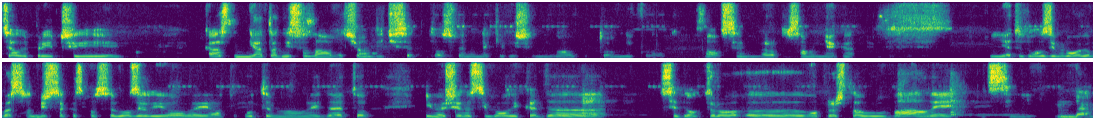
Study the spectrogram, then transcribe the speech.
celoj priči, kasnije, ja tad nisam znao da će on dići se to sve na neke više nivo, to niko znao sem, vjerojatno samo njega. I eto, dolazimo do ovoga, baš sam mišljala kad smo se vozili ovaj, autoputem, ovaj, da eto, ima još jedna simbolika da se doktor uh, oprašta u Valeci. Da.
